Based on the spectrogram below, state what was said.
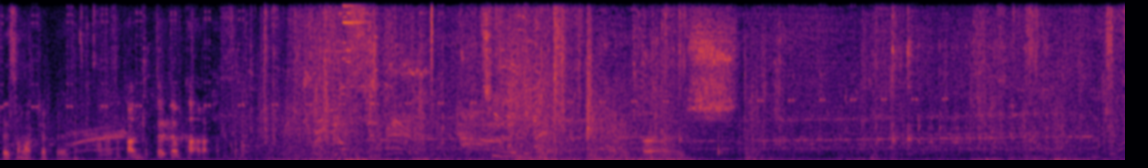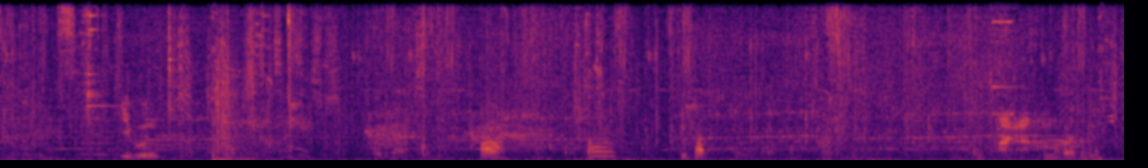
뺏어 맞자 뺏어 안에서 딴죽될 때부터 알아봤어. 치유의 물결. 가동. 아이씨 2분 어디가 아! 아! 이다 도망가야 되네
